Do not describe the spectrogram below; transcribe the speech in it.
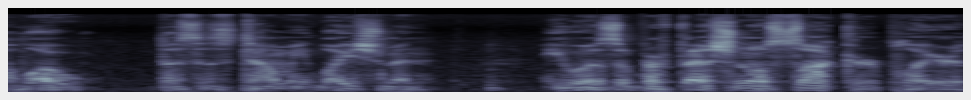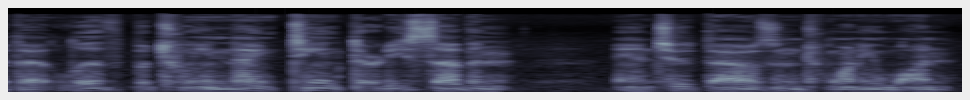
Hello, this is Tommy Leishman. He was a professional soccer player that lived between 1937 and 2021.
